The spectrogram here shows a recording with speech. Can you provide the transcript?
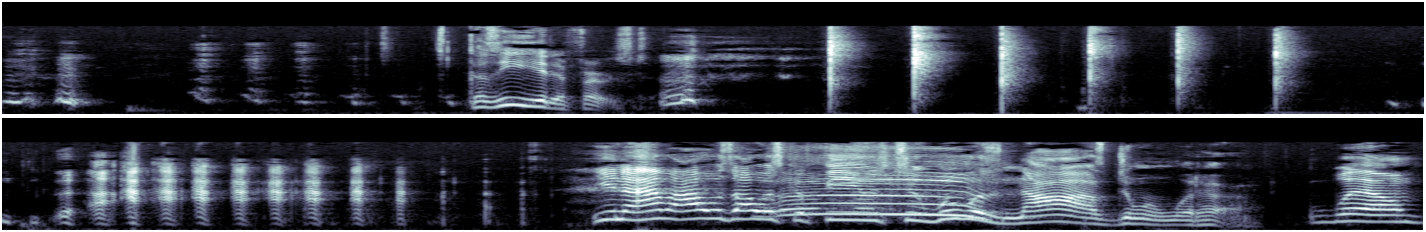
because he hit it first. you know, I, I was always confused too. What was Nas doing with her? Well,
